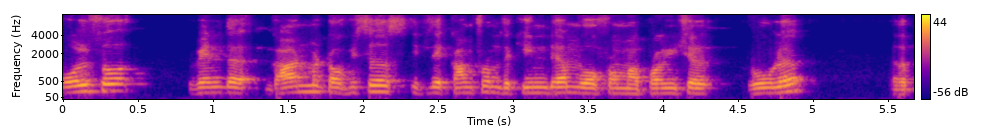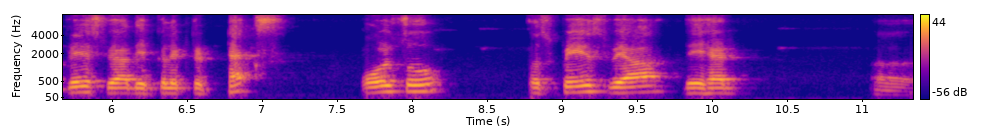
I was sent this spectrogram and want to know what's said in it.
Also, when the government officers, if they come from the kingdom or from a provincial ruler, a place where they collected tax. Also, a space where they had uh,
